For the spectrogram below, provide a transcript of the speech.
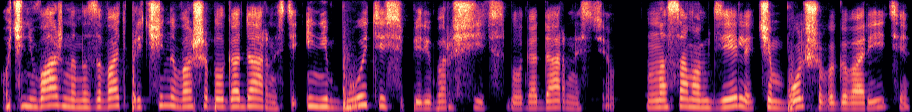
Очень важно называть причины вашей благодарности и не бойтесь переборщить с благодарностью. На самом деле, чем больше вы говорите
